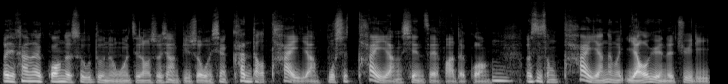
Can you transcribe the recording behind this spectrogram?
而且看那个光的速度呢，我们知道说，像比如说我现在看到太阳，不是太阳现在发的光，嗯而是从太阳那么遥远的距离，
